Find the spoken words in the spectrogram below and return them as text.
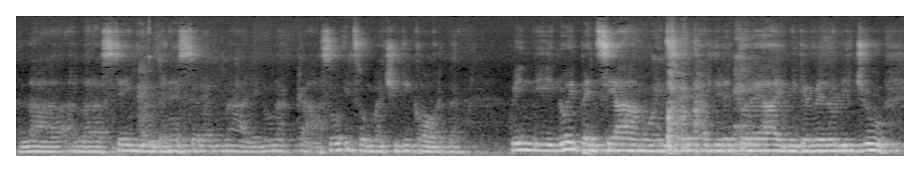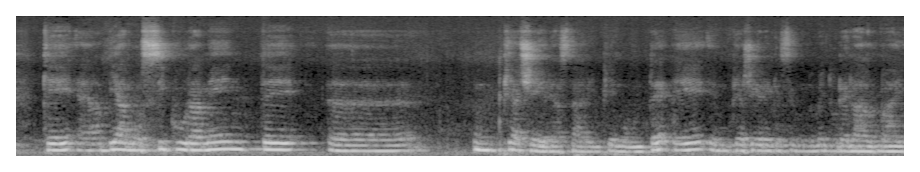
alla, alla rassegna al benessere animale non a caso, insomma ci ricorda quindi noi pensiamo, insieme al direttore Aimi che vedo lì giù, che eh, abbiamo sicuramente eh, un piacere a stare in Piemonte e un piacere che secondo me durerà ormai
